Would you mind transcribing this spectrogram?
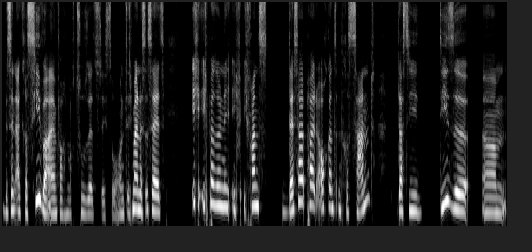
bisschen aggressiver einfach noch zusätzlich so. Und ich meine, das ist ja jetzt ich ich persönlich, ich ich fand es deshalb halt auch ganz interessant, dass sie diese, ähm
